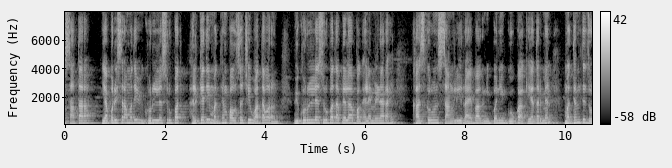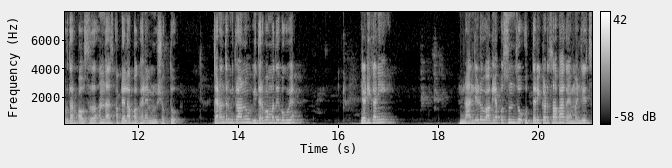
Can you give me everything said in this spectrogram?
सातारा या परिसरामध्ये विखुरलेल्या स्वरूपात हलक्या ते मध्यम पावसाचे वातावरण विखुरलेल्या स्वरूपात आपल्याला बघायला मिळणार आहे. खास करून सांगली रायबाग निपणी गोकाक या दरम्यान मध्यम ते जोरदार पावसाचा अंदाज आपल्याला बघायला मिळू शकतो. त्यानंतर मित्रांनो विदर्भामध्ये बघूया. या ठिकाणी नांदेड वागल्यापासून जो उत्तरेकडचा भाग आहे म्हणजेच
